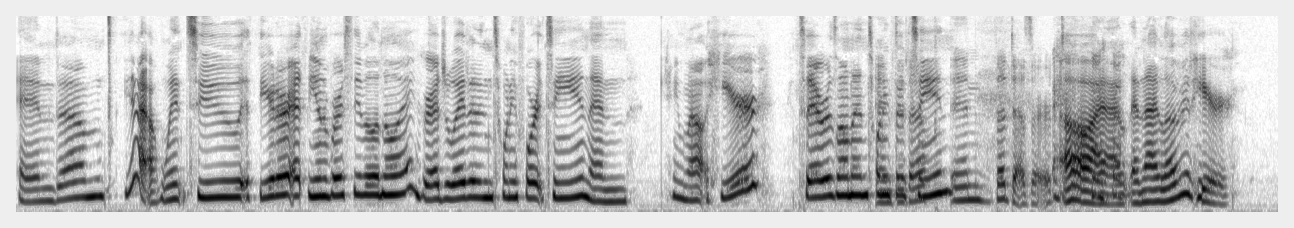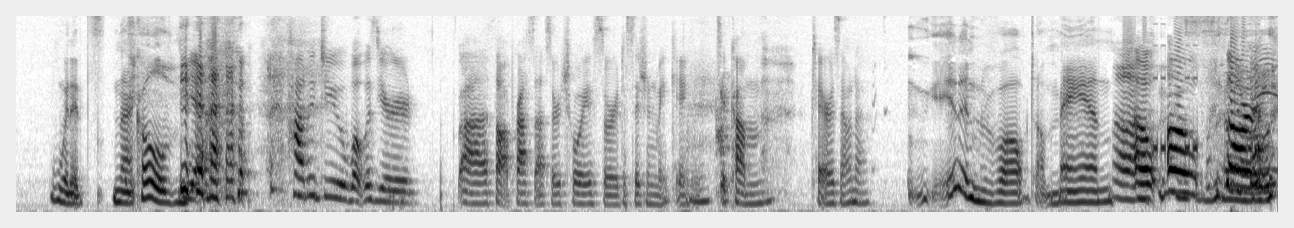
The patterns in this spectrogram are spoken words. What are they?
And um, yeah, went to theater at the University of Illinois, graduated in 2014, and came out here to Arizona in Ended up 2015. in the desert. Oh, I, and I love it here when it's not cold. yeah. How did you? What was your uh, thought process or choice or decision making to come to Arizona? It involved a man. Oh, oh, sorry.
